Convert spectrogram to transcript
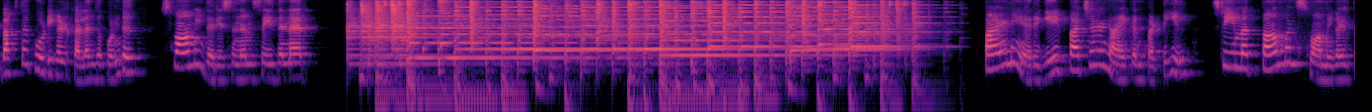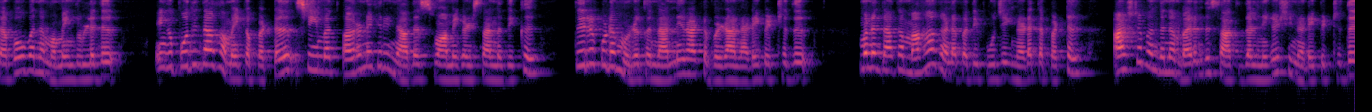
பக்த கோடிகள் கலந்து கொண்டு சுவாமி தரிசனம் செய்தனர். பழனி அருகே பச்சளநாயக்கன்பட்டியில் ஸ்ரீமத் பாம்பன் சுவாமிகள் தபோவனம் அமைந்துள்ளது. இங்கு புதிதாக அமைக்கப்பட்டு ஸ்ரீமத் அருணகிரிநாத சுவாமிகள் சன்னதிக்கு திருக்குடம் முழுக்க நன்னிராட்டு விழா நடைபெற்றது. முன்னதாக மகா கணபதி பூஜை நடத்தப்பட்டு அஷ்டபந்தன மருந்து சாத்துதல் நிகழ்ச்சி நடைபெற்றது.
